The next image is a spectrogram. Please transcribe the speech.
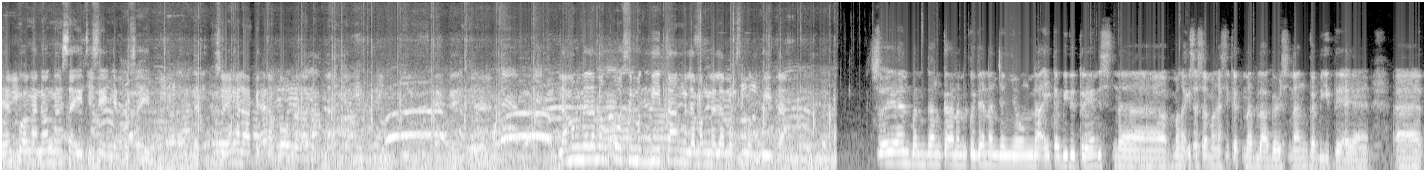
Ayan po ang ano hanggang sa Echisenya po sa ito. So yan malapit na po. Malapit na. Lamang na lamang po si Magbitang. Lamang na lamang si Magbitang. So ayan, bandang kanan ko dyan, nandyan yung Nai Cavite Trends na mga isa sa mga sikat na vloggers ng Cavite. Ayan. At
